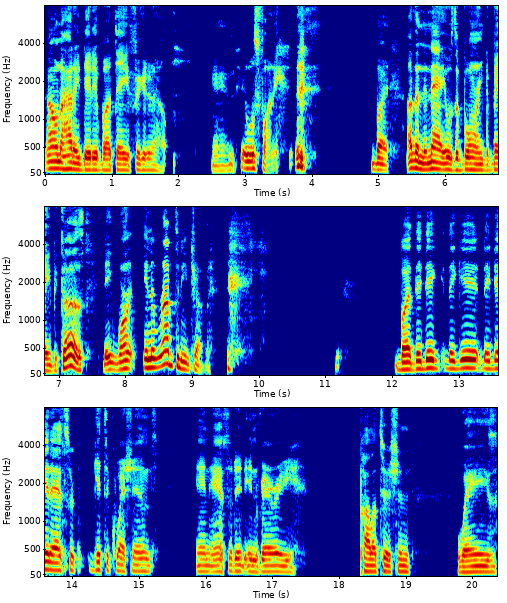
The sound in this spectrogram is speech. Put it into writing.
I don't know how they did it, but they figured it out. And it was funny. but other than that, it was a boring debate because they weren't interrupting each other. but they did they get they did answer get to questions and answered it in very politician ways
